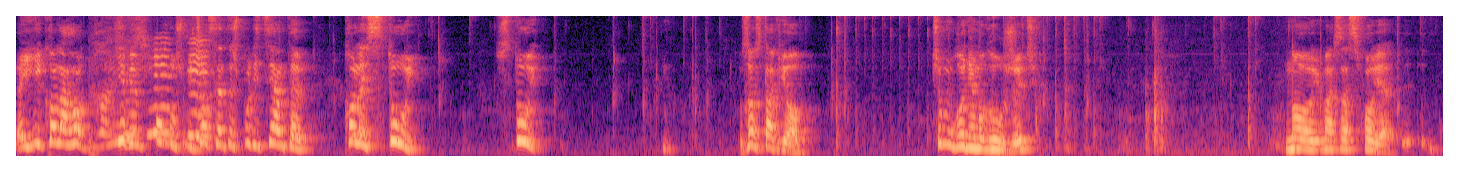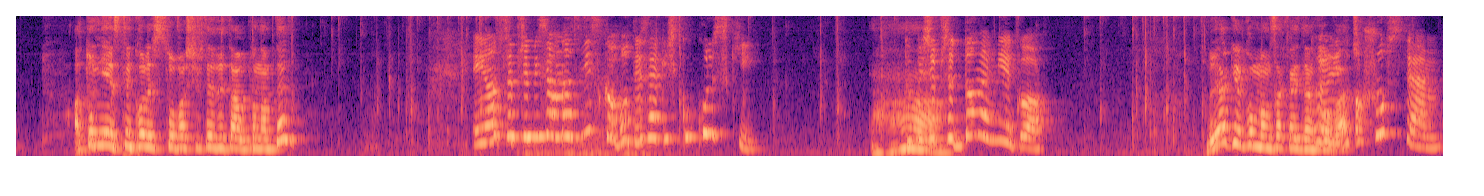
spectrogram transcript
Ej, Nikola, cho- nie wiem, pomóż mi, święty! zostań też policjantem. Kolej, stój! Stój! Zostaw ją. Czemu go nie mogę użyć? No i masz za swoje. A to nie jest ten koleś, co właśnie wtedy to auto nam ten? Ej, on sobie przypisał nazwisko, bo to jest jakiś kukulski. Aha. Tu pisze przed domem jego. No jak ja go mam To zakajdankować? jest oszustem.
